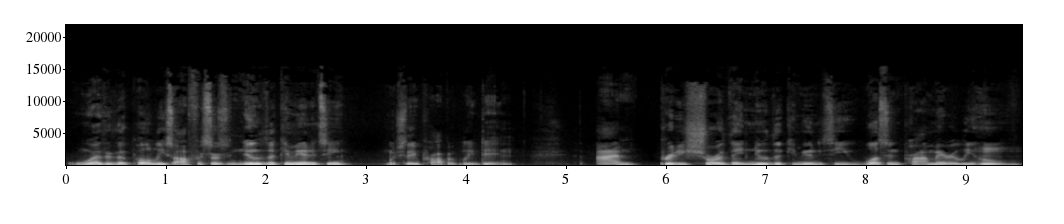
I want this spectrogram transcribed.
whether the police officers knew the community, which they probably didn't, I'm pretty sure they knew the community wasn't primarily whom?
